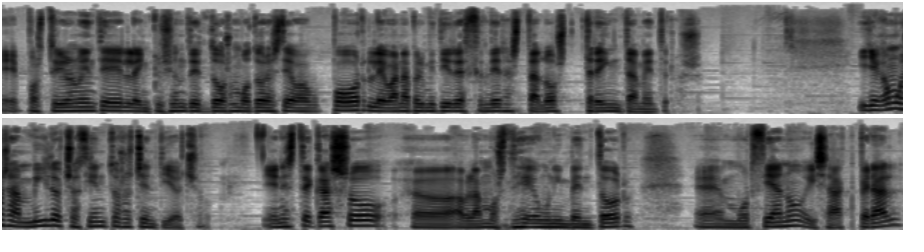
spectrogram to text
Eh, posteriormente la inclusión de dos motores de vapor le van a permitir descender hasta los 30 metros. Y llegamos a 1888. En este caso eh, hablamos de un inventor eh, murciano, Isaac Peral,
